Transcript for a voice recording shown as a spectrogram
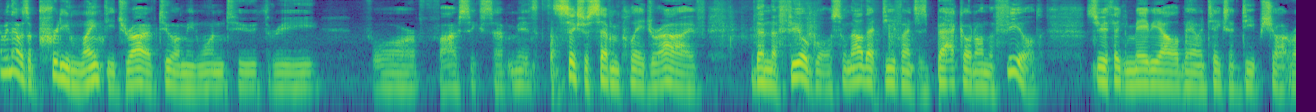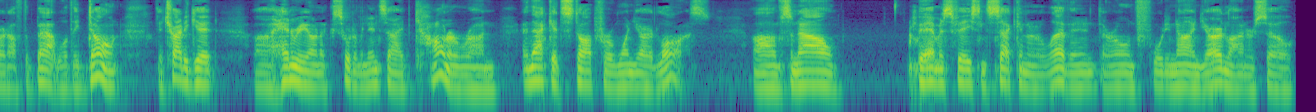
I mean, that was a pretty lengthy drive, too. I mean, one, two, three, four, five, six, seven, I mean, six or seven play drive, then the field goal. So now that defense is back out on the field. So you're thinking maybe Alabama takes a deep shot right off the bat. Well, they don't. They try to get uh, Henry on a sort of an inside counter run, and that gets stopped for a one yard loss. Um, so now Bama's facing second and 11, their own 49 yard line or so.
